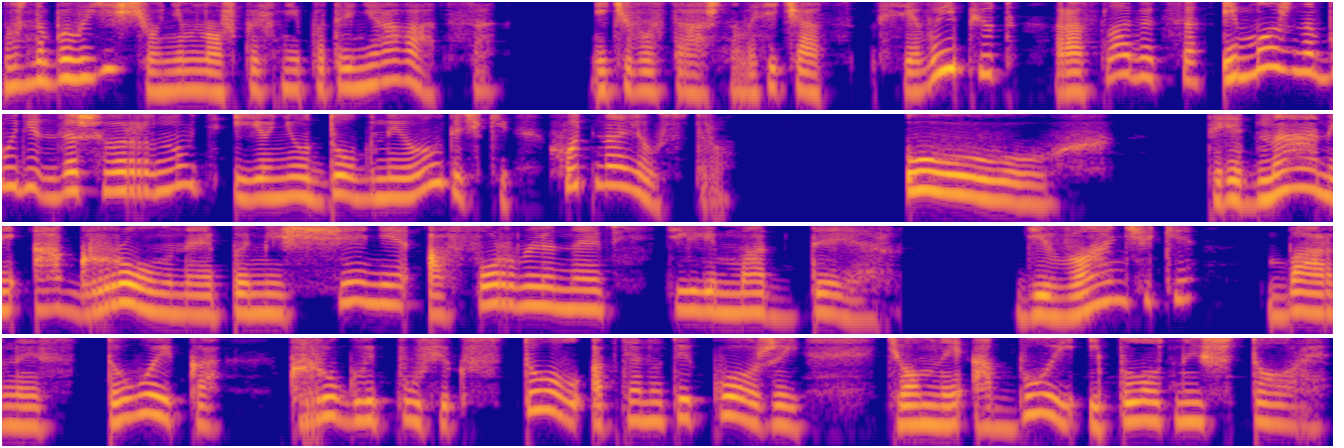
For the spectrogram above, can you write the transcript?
Нужно было еще немножко с ней потренироваться. Ничего страшного, сейчас все выпьют, расслабятся, и можно будет зашвырнуть ее неудобные лодочки хоть на люстру. Ух! Перед нами огромное помещение, оформленное в стиле модерн. Диванчики, барная стойка, круглый пуфик-стол, обтянутый кожей, темные обои и плотные шторы.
